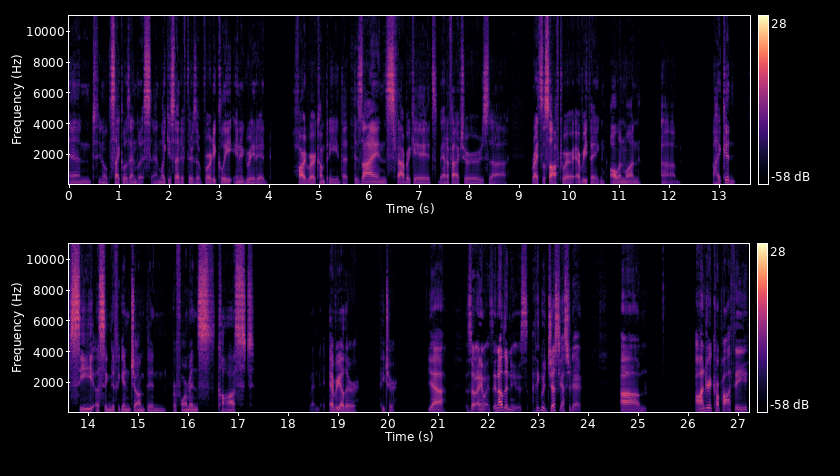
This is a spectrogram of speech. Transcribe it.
and you know the cycle is endless. And like you said, if there's a vertically integrated hardware company that designs, fabricates, manufactures, uh, writes the software, everything all in one, um, I could see a significant jump in performance, cost, and every other feature. Yeah. So, anyways, in other news, I think it was just yesterday. Um, Andrej Karpathy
